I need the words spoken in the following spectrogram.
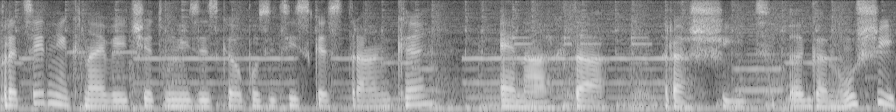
Predsednik največje tunizijske opozicijske stranke, Enahda Rashid Ganuši,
